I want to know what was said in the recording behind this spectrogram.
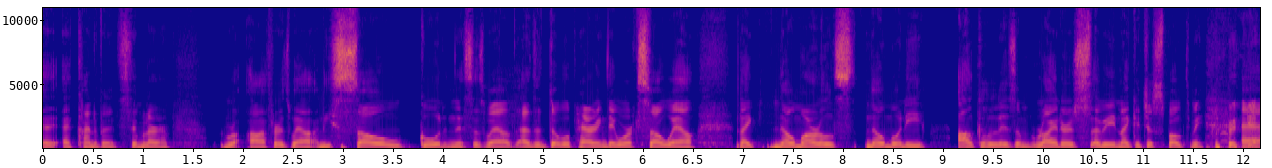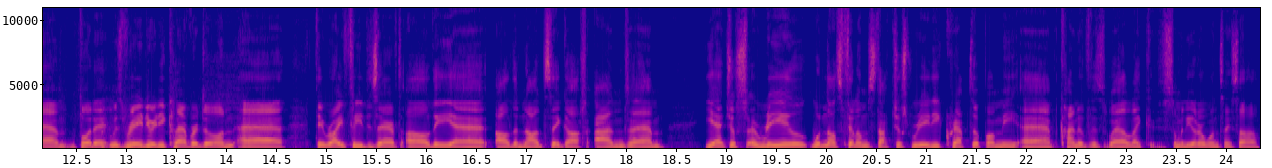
a, a kind of a similar author as well, and he's so good in this as well. As a double pairing, they work so well. Like no morals, no money, alcoholism, writers. I mean, like it just spoke to me. um, but it was really, really clever done. Uh, they rightfully deserved all the uh, all the nods they got, and. Um, yeah, just a real one of those films that just really crept up on me, uh, kind of as well like some of the other ones I saw.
